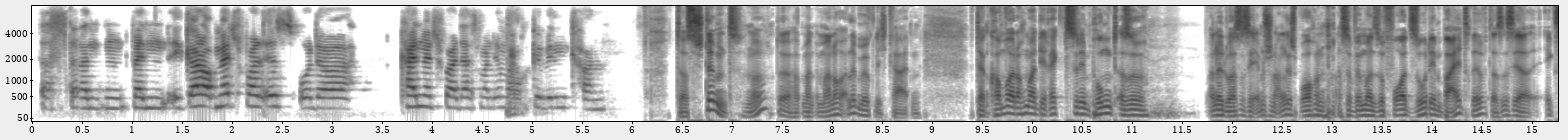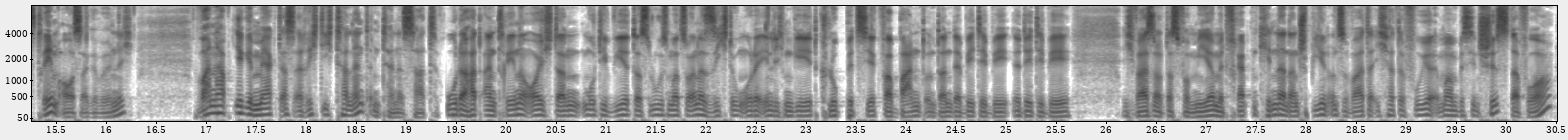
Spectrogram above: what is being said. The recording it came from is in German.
dass dann, wenn, egal ob Matchball ist oder kein Matchball, dass man immer noch gewinnen kann. Das stimmt, ne? Da hat man immer noch alle Möglichkeiten. Dann kommen wir doch mal direkt zu dem Punkt, also Anne, du hast es ja eben schon angesprochen, also wenn man sofort so den Ball trifft, das ist ja extrem außergewöhnlich. Wann habt ihr gemerkt, dass er richtig Talent im Tennis hat? Oder hat ein Trainer euch dann motiviert, dass Luis mal zu einer Sichtung oder ähnlichem geht, Club, Bezirk, Verband und dann der BTB, äh, DTB? Ich weiß noch, dass von mir mit fremden Kindern dann spielen und so weiter. Ich hatte früher immer ein bisschen Schiss davor.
